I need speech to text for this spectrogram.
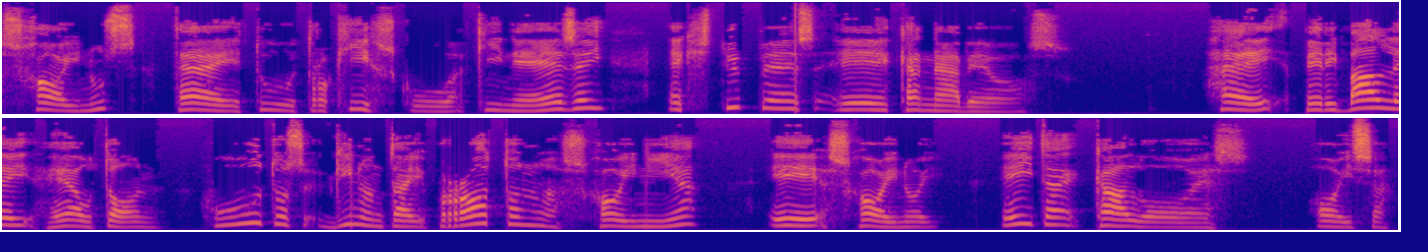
schoinus, tae tu trociscu ex extupes e cannabeos. Hei periballei heauton, huutos ginontai proton schoinia e schoinoi, eita caloes, oisa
